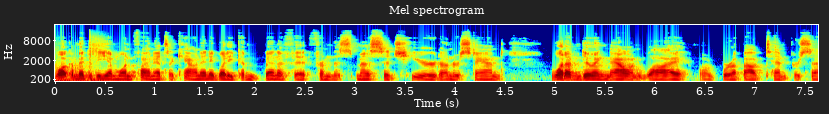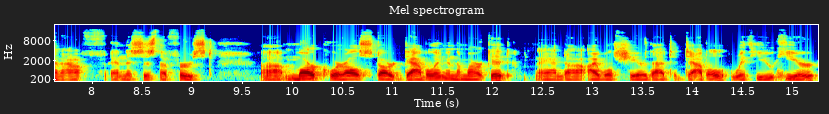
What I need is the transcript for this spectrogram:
welcome into the M1 Finance account. Anybody can benefit from this message here to understand what I'm doing now and why. We're about 10% off, and this is the first uh, mark where I'll start dabbling in the market, and uh, I will share that to dabble with you here.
